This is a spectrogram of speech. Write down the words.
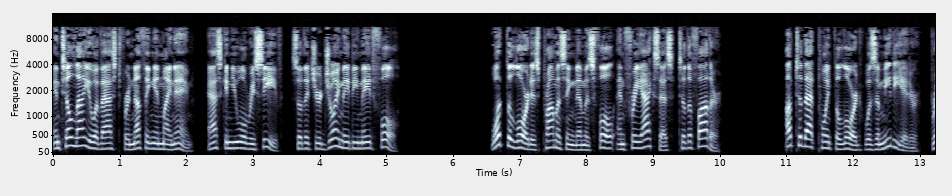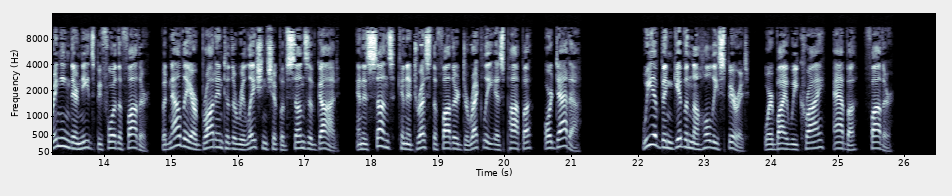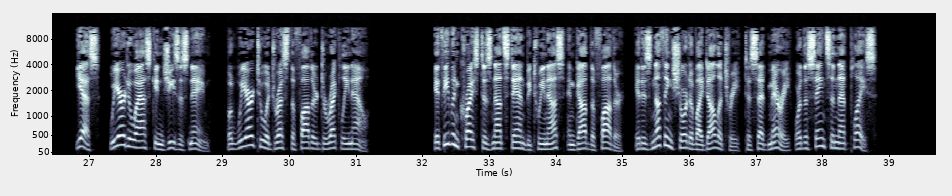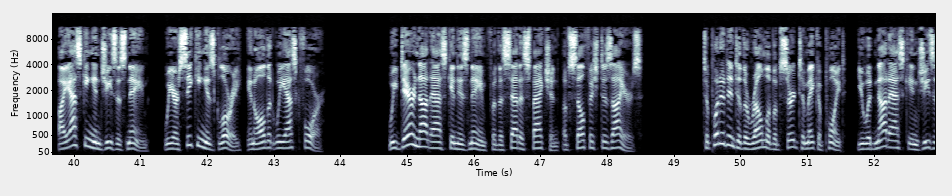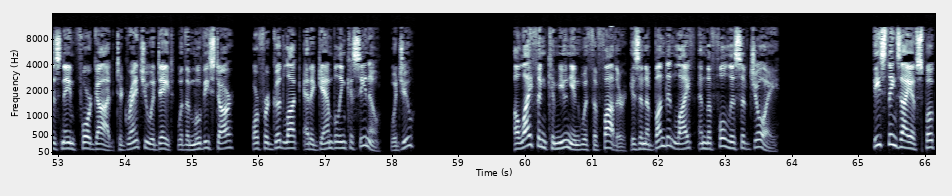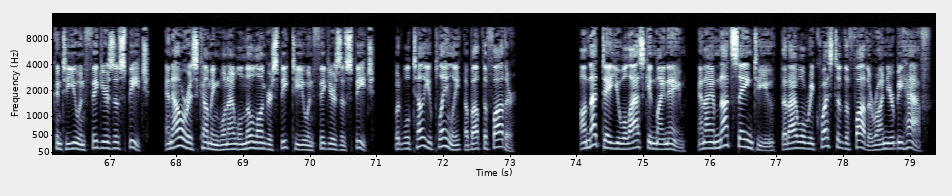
Until now you have asked for nothing in my name, ask and you will receive, so that your joy may be made full. What the Lord is promising them is full and free access to the Father. Up to that point, the Lord was a mediator, bringing their needs before the Father, but now they are brought into the relationship of sons of God, and as sons can address the Father directly as Papa or Dada. We have been given the Holy Spirit, whereby we cry, Abba, Father. Yes, we are to ask in Jesus' name, but we are to address the Father directly now. If even Christ does not stand between us and God the Father, it is nothing short of idolatry to set Mary or the saints in that place. By asking in Jesus' name, we are seeking His glory in all that we ask for. We dare not ask in His name for the satisfaction of selfish desires. To put it into the realm of absurd to make a point, you would not ask in Jesus' name for God to grant you a date with a movie star, or for good luck at a gambling casino, would you? A life in communion with the Father is an abundant life and the fullness of joy. These things I have spoken to you in figures of speech. An hour is coming when I will no longer speak to you in figures of speech, but will tell you plainly about the Father. On that day you will ask in my name, and I am not saying to you that I will request of the Father on your behalf.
